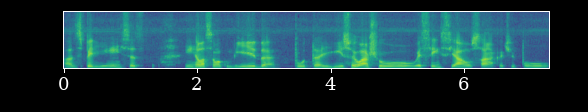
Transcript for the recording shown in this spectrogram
as experiências em relação à comida. Puta, isso eu acho essencial, saca? Tipo,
